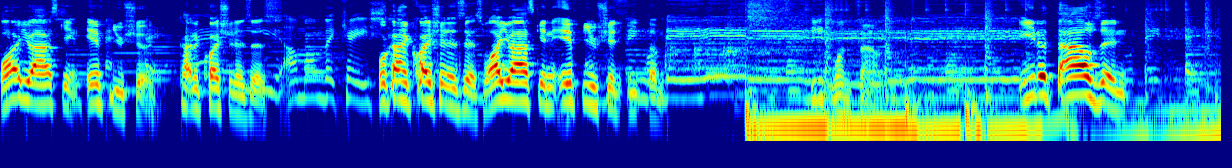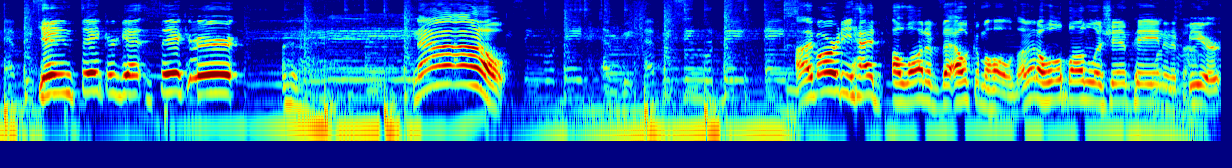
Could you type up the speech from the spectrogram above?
Why are you asking if you should? What kind of question is this? What kind of question is this? Why are you asking if you should eat them? Eat 1,000. Eat a thousand. Getting thicker, getting thicker. Now! I've already had a lot of the alcohols. I've had a whole bottle of champagne and a beer.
